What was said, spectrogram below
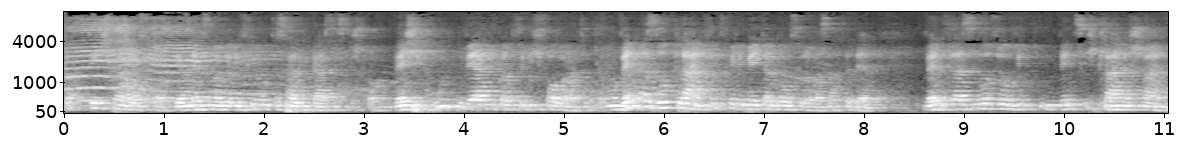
Gott dich herausfordert. Wir haben letztes Mal über die Führung des Heiligen Geistes gesprochen. Welche guten Werte Gott für dich vorbereitet hat. Und wenn er so klein, 5 mm groß oder was sagte der, wenn das nur so winzig klein erscheint,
